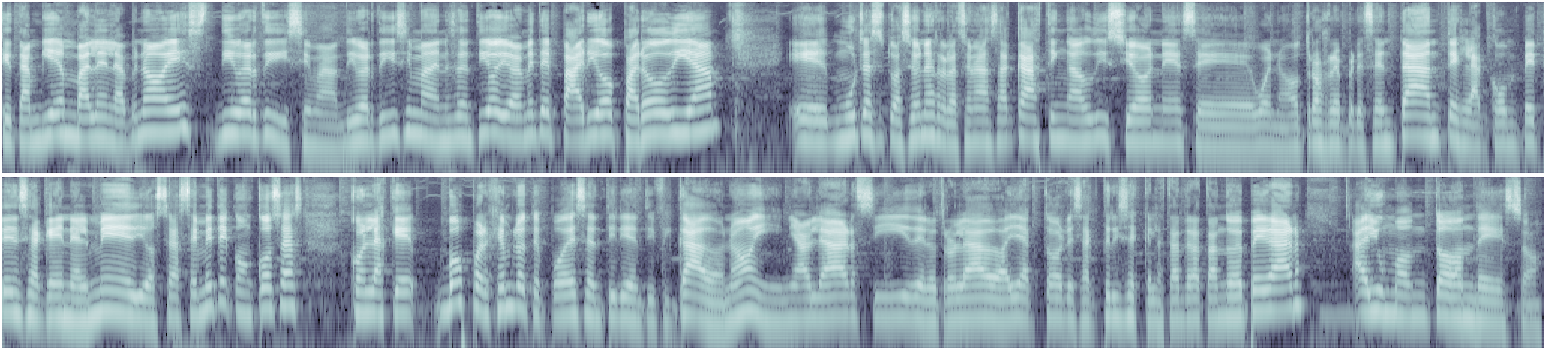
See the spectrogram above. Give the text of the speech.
que también valen la pena. No, es divertidísima, divertidísima en ese sentido y obviamente pario, parodia. eh, muchas situaciones relacionadas a casting, audiciones, eh, bueno, otros representantes, la competencia que hay en el medio, o sea, se mete con cosas con las que vos, por ejemplo, te podés sentir identificado, ¿no? Y ni hablar si del otro lado hay actores, actrices que la están tratando de pegar, hay un montón de eso.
